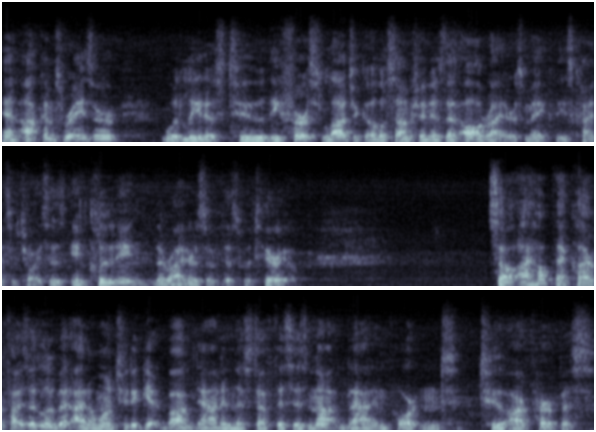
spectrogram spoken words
And Occam's razor would lead us to the first logical assumption is that all writers make these kinds of choices, including the writers of this material. So I hope that clarifies it a little bit. I don't want you to get bogged down in this stuff. This is not that important to our purpose.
